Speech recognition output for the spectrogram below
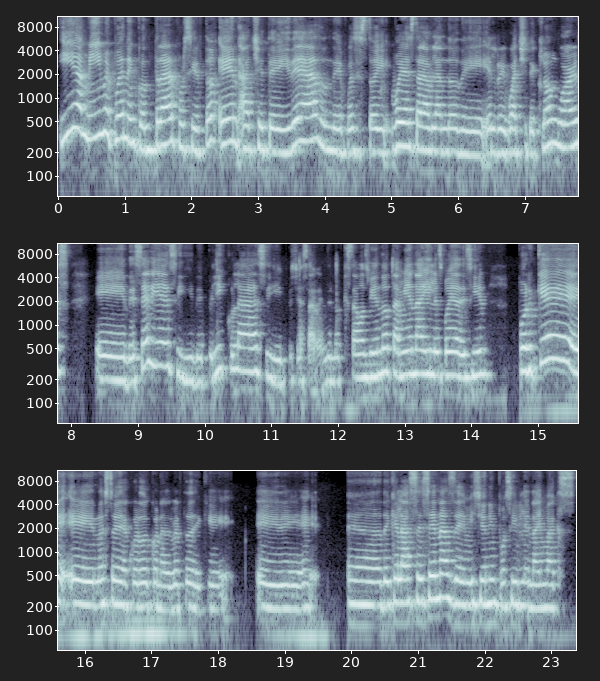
y a mí me pueden encontrar, por cierto, en HT Idea, donde pues estoy, voy a estar hablando de el rewatch de Clone Wars, eh, de series y de películas y pues ya saben, de lo que estamos viendo. También ahí les voy a decir por qué eh, no estoy de acuerdo con Alberto de que, de que las escenas de Misión Imposible en IMAX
